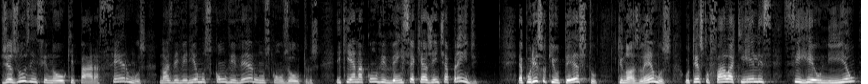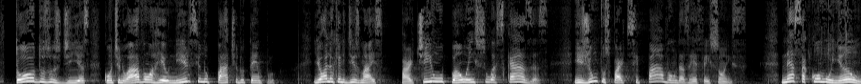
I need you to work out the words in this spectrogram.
Jesus ensinou que para sermos, nós deveríamos conviver uns com os outros e que é na convivência que a gente aprende. É por isso que o texto que nós lemos, o texto fala que eles se reuniam todos os dias, continuavam a reunir-se no pátio do templo. E olha o que ele diz mais: partiam o pão em suas casas e juntos participavam das refeições. Nessa comunhão,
